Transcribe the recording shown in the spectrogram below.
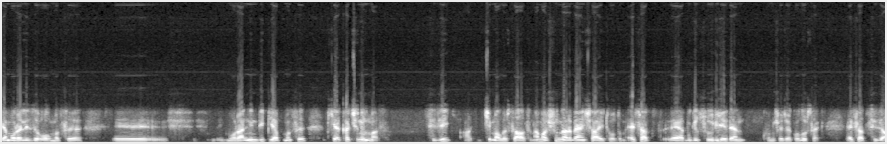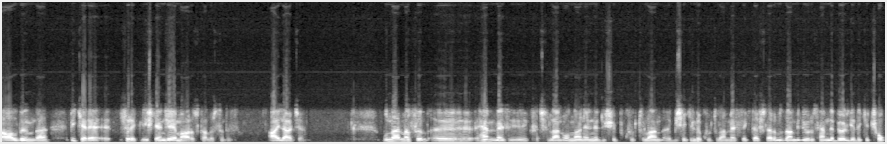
demoralize olması, e, moralinin dip yapması bir kere kaçınılmaz. Sizi kim alırsa alsın ama şunları ben şahit oldum. Esad veya bugün Suriye'den konuşacak olursak Esad sizi aldığında bir kere e, sürekli işkenceye maruz kalırsınız. Aylarca. Bunlar nasıl? Ee, hem e, kaçırılan onların eline düşüp kurtulan e, bir şekilde kurtulan meslektaşlarımızdan biliyoruz hem de bölgedeki çok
